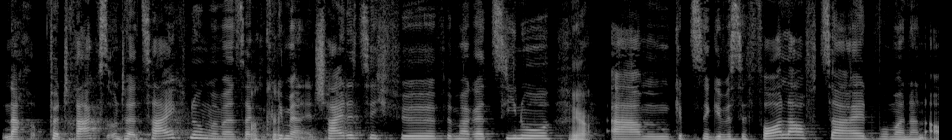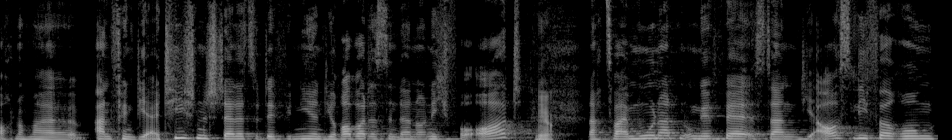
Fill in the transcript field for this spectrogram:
nach Vertragsunterzeichnung, wenn man sagt, okay, okay man entscheidet sich für, für Magazino, ja. ähm, gibt es eine gewisse Vorlaufzeit, wo man dann auch nochmal anfängt, die IT-Schnittstelle zu definieren. Die Roboter sind dann noch nicht vor Ort. Ja. Nach zwei Monaten ungefähr ist dann die Auslieferung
